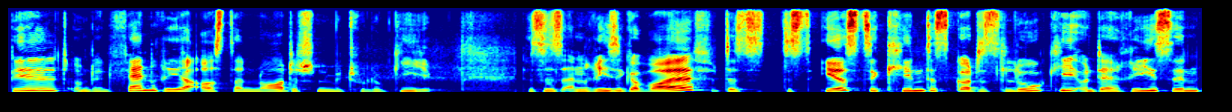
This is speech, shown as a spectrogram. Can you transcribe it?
Bild um den Fenrir aus der nordischen Mythologie. Das ist ein riesiger Wolf, das ist das erste Kind des Gottes Loki und der Riesin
